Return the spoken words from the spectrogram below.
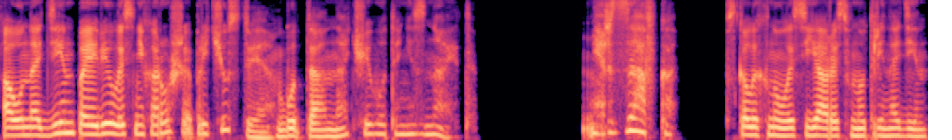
а у Надин появилось нехорошее предчувствие, будто она чего-то не знает. «Мерзавка!» — всколыхнулась ярость внутри Надин.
